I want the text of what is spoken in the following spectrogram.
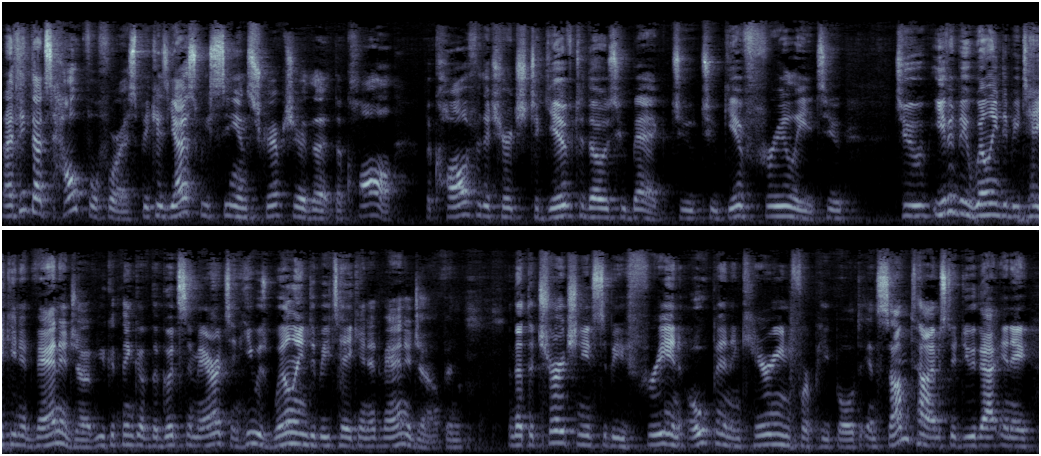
And I think that's helpful for us because, yes, we see in Scripture the, the call the call for the church to give to those who beg, to, to give freely, to, to even be willing to be taken advantage of. You could think of the Good Samaritan. He was willing to be taken advantage of. And, and that the church needs to be free and open and caring for people, and sometimes to do that in a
